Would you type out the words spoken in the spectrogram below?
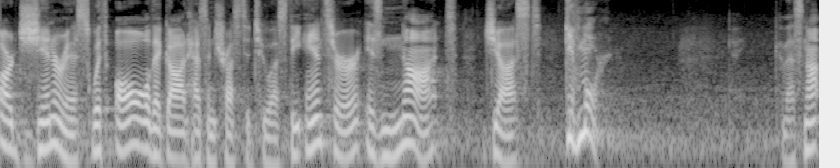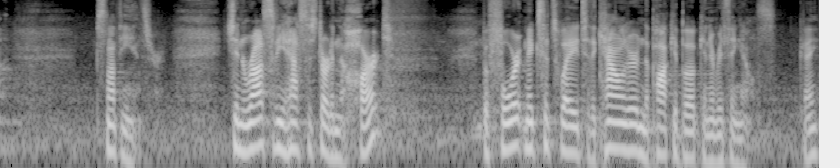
are generous with all that God has entrusted to us? The answer is not just give more. Okay, that's not, that's not the answer. Generosity has to start in the heart before it makes its way to the calendar and the pocketbook and everything else. Okay?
